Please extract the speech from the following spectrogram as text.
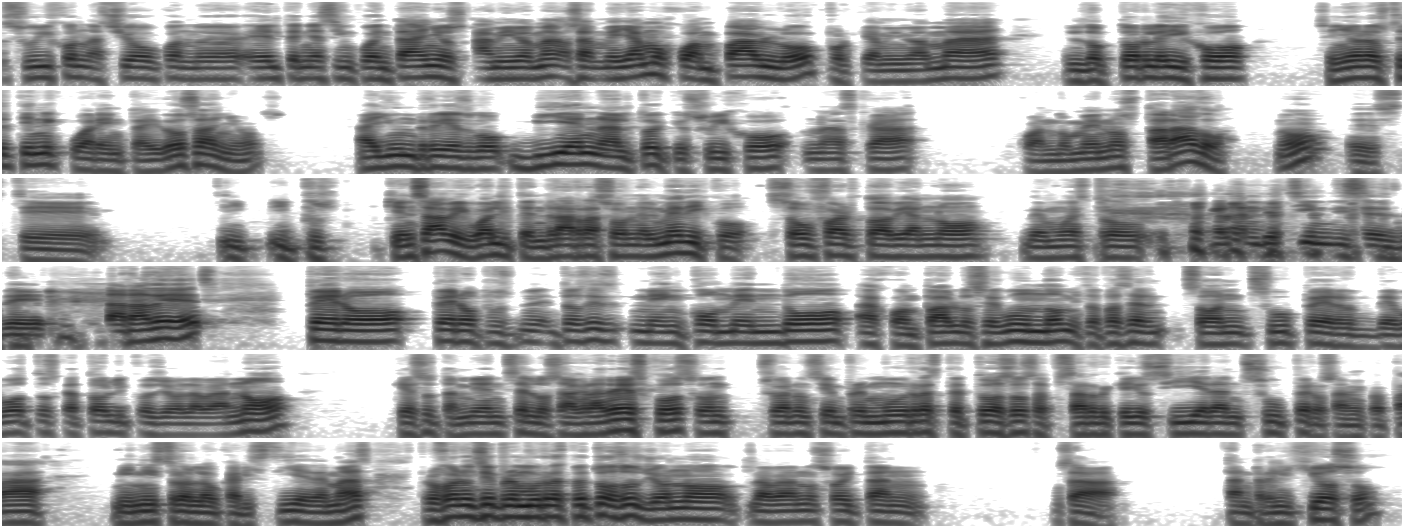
su hijo nació cuando él tenía 50 años, a mi mamá, o sea, me llamo Juan Pablo porque a mi mamá el doctor le dijo, señora, usted tiene 42 años, hay un riesgo bien alto de que su hijo nazca cuando menos tarado, ¿no? Este, y, y pues, quién sabe, igual y tendrá razón el médico. So far todavía no demuestro grandes índices de taradez, pero, pero pues entonces me encomendó a Juan Pablo II, mis papás son súper devotos católicos, yo la verdad no, que eso también se los agradezco, son, fueron siempre muy respetuosos, a pesar de que ellos sí eran súper, o sea, mi papá, ministro de la Eucaristía y demás, pero fueron siempre muy respetuosos, yo no, la verdad no soy tan, o sea, tan religioso.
